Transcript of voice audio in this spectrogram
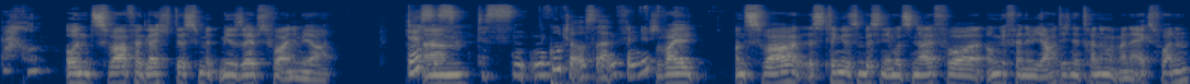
Warum? Und zwar vergleiche ich das mit mir selbst vor einem Jahr. Das, Ähm. ist, das ist eine gute Aussage, finde ich. Weil, und zwar, es klingt jetzt ein bisschen emotional, vor ungefähr einem Jahr hatte ich eine Trennung mit meiner Ex-Freundin.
